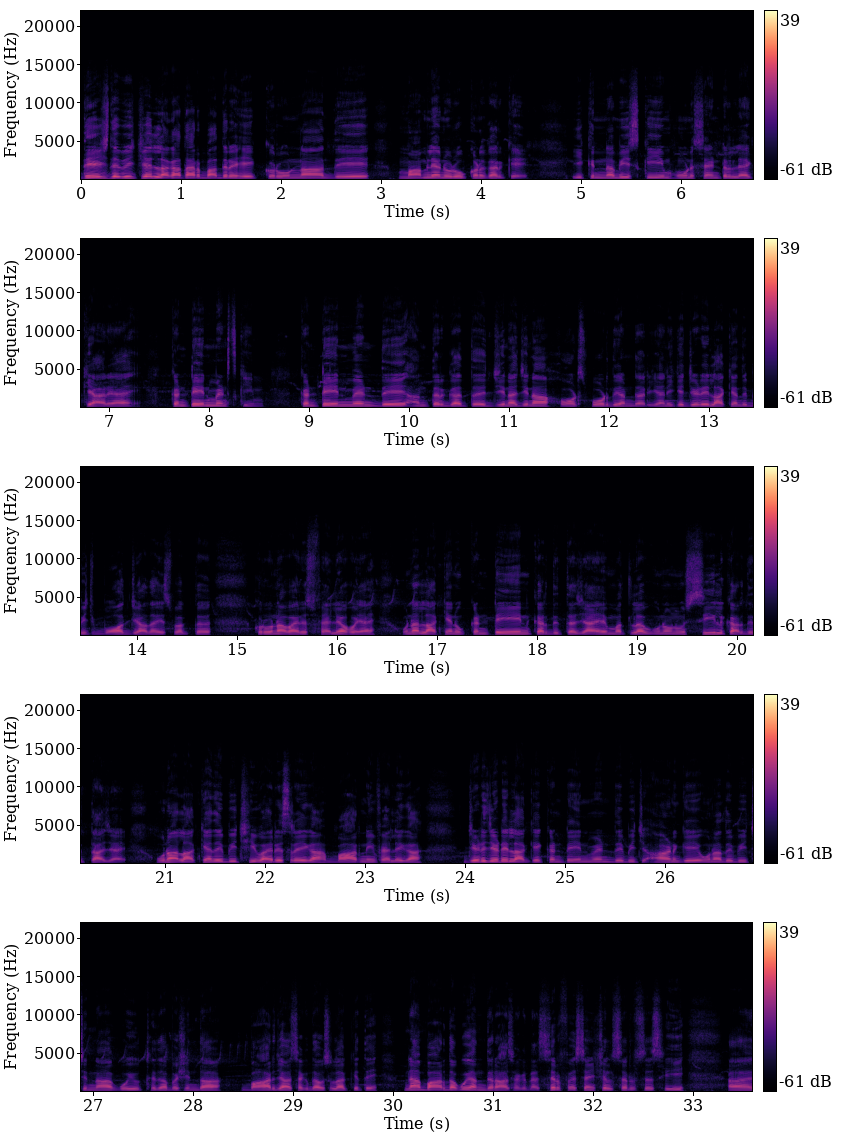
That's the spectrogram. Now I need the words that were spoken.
ਦੇਸ਼ ਦੇ ਵਿੱਚ ਲਗਾਤਾਰ ਵੱਧ ਰਹੇ ਕਰੋਨਾ ਦੇ ਮਾਮਲਿਆਂ ਨੂੰ ਰੋਕਣ ਕਰਕੇ ਇੱਕ ਨਵੀਂ ਸਕੀਮ ਹੁਣ ਸੈਂਟਰ ਲੈ ਕੇ ਆ ਰਿਹਾ ਹੈ ਕੰਟੇਨਮੈਂਟ ਸਕੀਮ ਕੰਟੇਨਮੈਂਟ ਦੇ ਅੰਤਰਗਤ ਜਿਨ੍ਹਾਂ ਜਿਨ੍ਹਾਂ ਹੌਟਸਪੌਟ ਦੇ ਅੰਦਰ, ਯਾਨੀ ਕਿ ਜਿਹੜੇ ਇਲਾਕਿਆਂ ਦੇ ਵਿੱਚ ਬਹੁਤ ਜ਼ਿਆਦਾ ਇਸ ਵਕਤ ਕਰੋਨਾ ਵਾਇਰਸ ਫੈਲਿਆ ਹੋਇਆ ਹੈ, ਉਹਨਾਂ ਇਲਾਕਿਆਂ ਨੂੰ ਕੰਟੇਨ ਕਰ ਦਿੱਤਾ ਜਾਏ, ਮਤਲਬ ਉਹਨਾਂ ਨੂੰ ਸੀਲ ਕਰ ਦਿੱਤਾ ਜਾਏ। ਉਹਨਾਂ ਇਲਾਕਿਆਂ ਦੇ ਵਿੱਚ ਹੀ ਵਾਇਰਸ ਰਹੇਗਾ, ਬਾਹਰ ਨਹੀਂ ਫੈਲੇਗਾ। ਜਿਹੜੇ ਜਿਹੜੇ ਇਲਾਕੇ ਕੰਟੇਨਮੈਂਟ ਦੇ ਵਿੱਚ ਆਣਗੇ ਉਹਨਾਂ ਦੇ ਵਿੱਚ ਨਾ ਕੋਈ ਉੱਥੇ ਦਾ ਬਸ਼ਿੰਦਾ ਬਾਹਰ ਜਾ ਸਕਦਾ ਉਸ ਇਲਾਕੇ ਤੇ, ਨਾ ਬਾਹਰ ਦਾ ਕੋਈ ਅੰਦਰ ਆ ਸਕਦਾ। ਸਿਰਫ ਐਸੈਂਸ਼ੀਅਲ ਸਰਵਿਸਿਜ਼ ਹੀ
